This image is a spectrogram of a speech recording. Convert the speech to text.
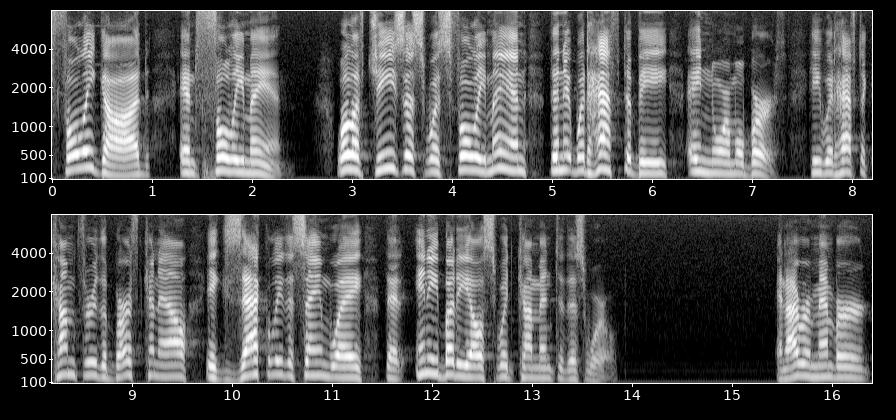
fully God and fully man. Well, if Jesus was fully man, then it would have to be a normal birth. He would have to come through the birth canal exactly the same way that anybody else would come into this world. And I remember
